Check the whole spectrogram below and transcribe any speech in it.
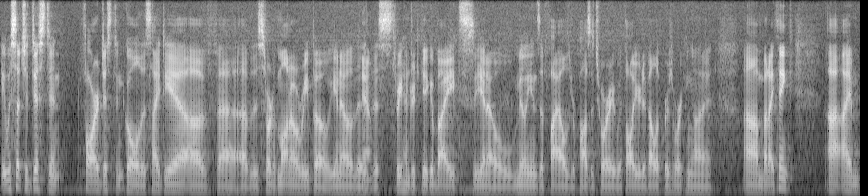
it was such a distant, far distant goal. This idea of uh, of this sort of mono repo, you know, the, Yeah. this 300 gigabytes, you know, millions of files repository with all your developers working on it. Um, but I think uh, I'm.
